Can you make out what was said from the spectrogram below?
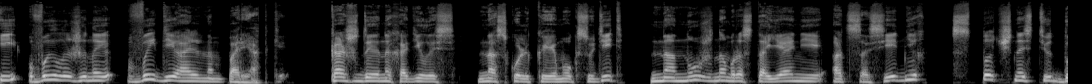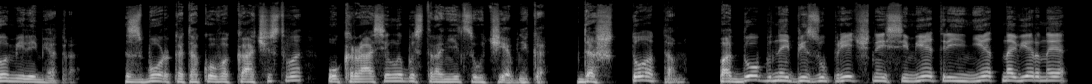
и выложены в идеальном порядке. Каждая находилась, насколько я мог судить, на нужном расстоянии от соседних с точностью до миллиметра. Сборка такого качества украсила бы страницы учебника. Да что там, подобной безупречной симметрии нет, наверное,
